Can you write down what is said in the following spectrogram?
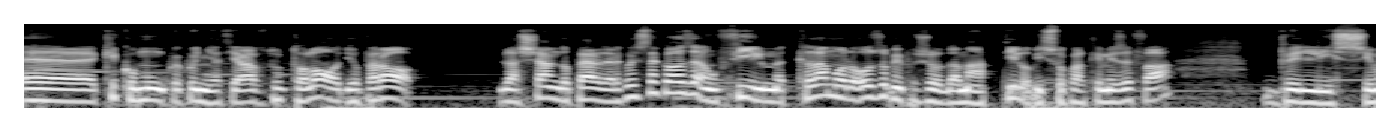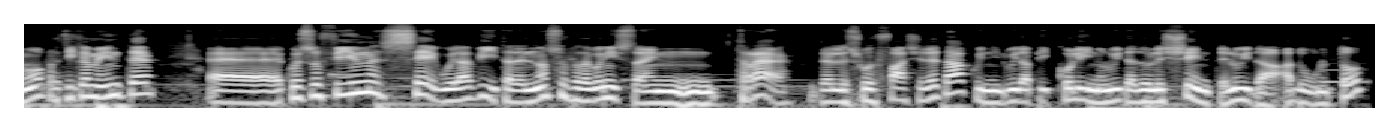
eh, che comunque quindi ha tirato tutto l'odio però lasciando perdere questa cosa è un film clamoroso mi è piaciuto da matti l'ho visto qualche mese fa bellissimo. Praticamente eh, questo film segue la vita del nostro protagonista in tre delle sue fasce d'età, quindi lui da piccolino, lui da adolescente, lui da adulto,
